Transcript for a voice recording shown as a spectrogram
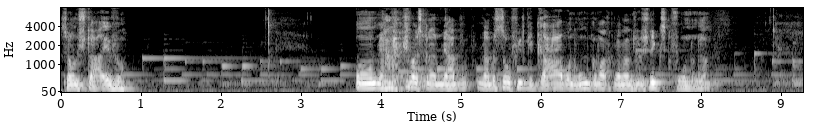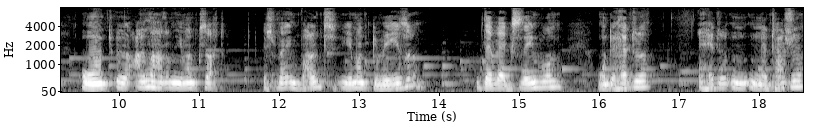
So ein Steife. Und wir haben, ich weiß gar nicht, wir haben, wir haben so viel gegraben und rumgemacht, wir haben natürlich nichts gefunden. Ne? Und äh, einmal hat dann jemand gesagt, es wäre im Wald jemand gewesen, der wäre gesehen worden und er hätte, er hätte eine Tasche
